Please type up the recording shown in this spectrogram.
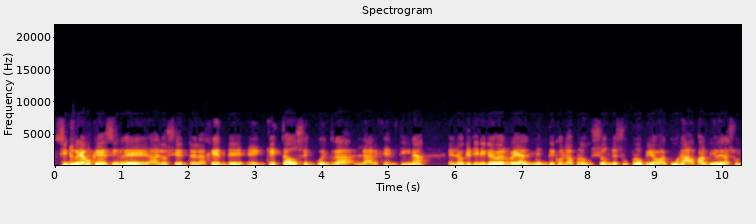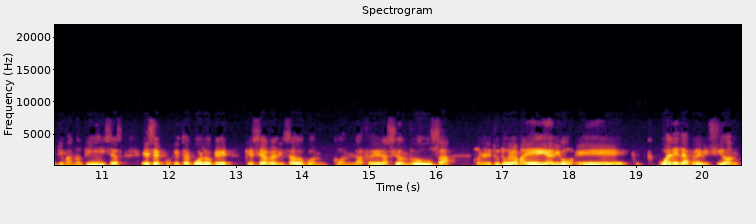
Si tuviéramos que decirle al oyente, a la gente, en qué estado se encuentra la Argentina en lo que tiene que ver realmente con la producción de su propia vacuna a partir de las últimas noticias, ese, este acuerdo que, que se ha realizado con, con, la Federación Rusa, con el Instituto de la Maella, digo, eh, ¿cuál es la previsión?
